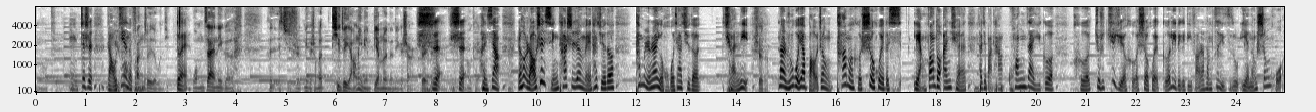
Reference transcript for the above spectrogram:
OK，嗯，这是饶预防犯健的观点。罪的问题。对，我们在那个，呃，就是那个什么替罪羊里面辩论的那个事儿，对对是是 OK 很像嗯。然后饶慎行他是认为他觉得他们仍然有活下去的权利，是的，那如果要保证他们和社会的两方都安全，嗯他就把它框在一个和就是拒绝和社会隔离的一个地方，让他们自给自足也能生活。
